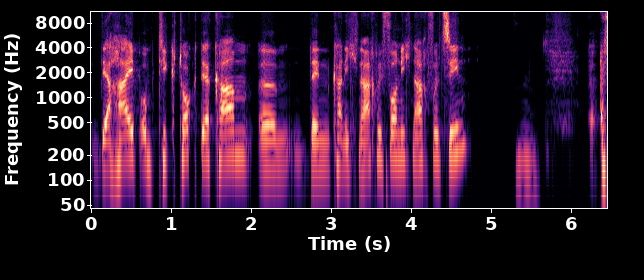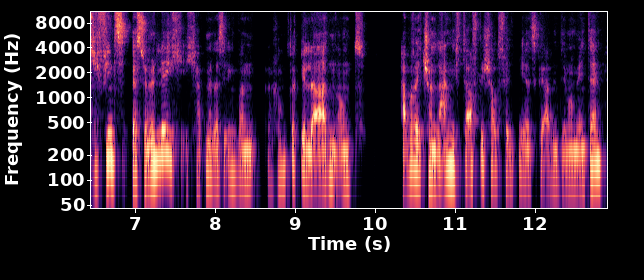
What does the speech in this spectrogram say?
der Hype um TikTok, der kam, ähm, den kann ich nach wie vor nicht nachvollziehen. Mhm. Also ich finde es persönlich, ich habe mir das irgendwann runtergeladen und habe aber jetzt schon lange nicht draufgeschaut, fällt mir jetzt gerade in dem Moment ein.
